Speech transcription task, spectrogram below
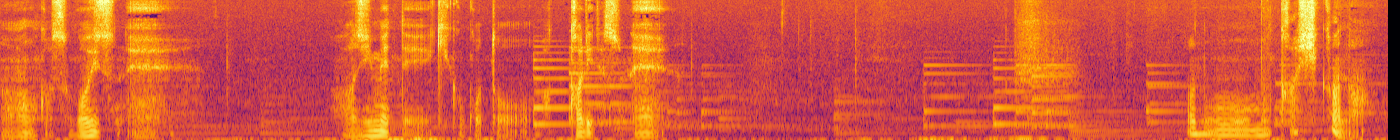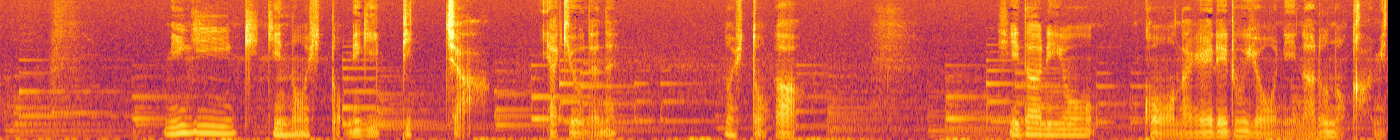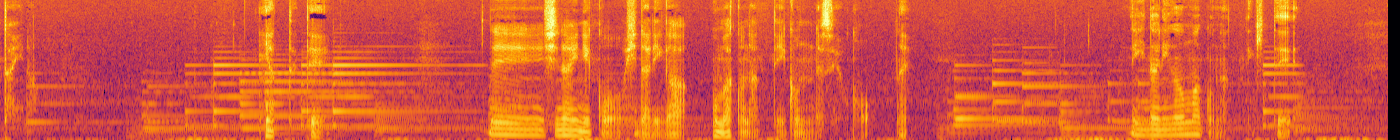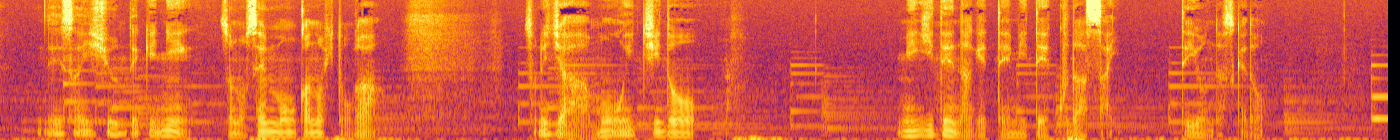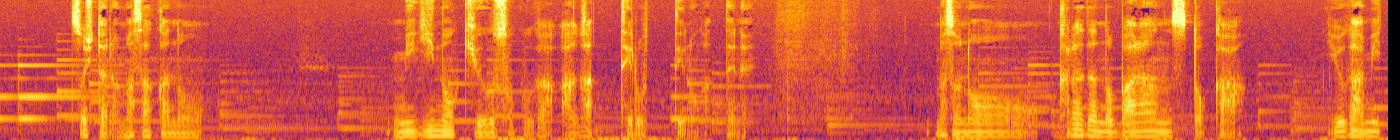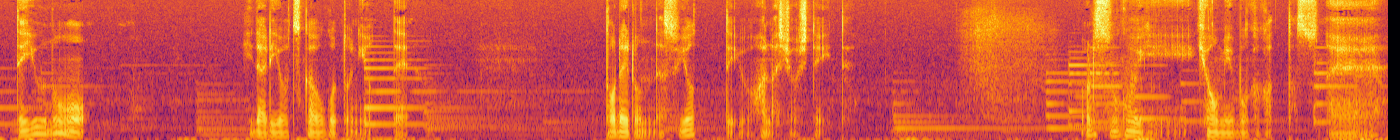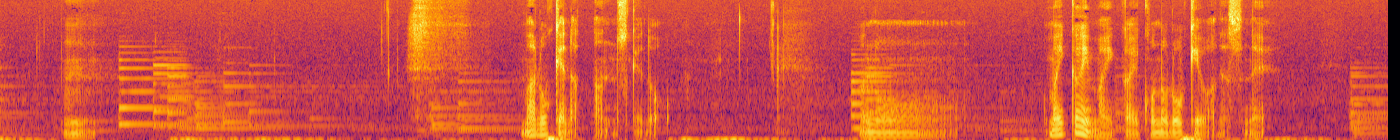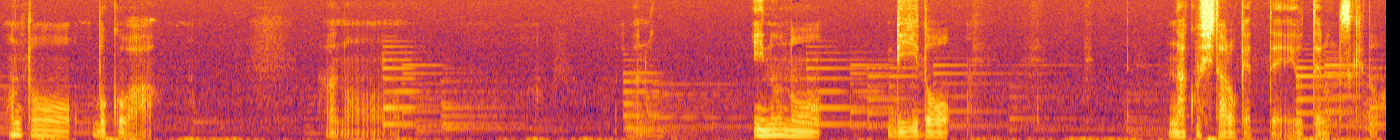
なんかすごいですね。初めて聞くことばっかりですね。あのー、昔かな？右利きの人右ピッチャー野球でねの人が左をこう投げれるようになるのかみたいな。やってて。で次第にこう左が上手くなっていくんですよ。こうね。で左が上手くなってきて。で最終的にその専門家の人がそれじゃあもう一度右で投げてみてください。って言うんですけどそしたらまさかの右の球速が上がってるっていうのがあってね。まあその体のバランスとか歪みっていうのを左を使うことによって取れるんですよっていう話をしていて。あれすごい興味深かったっすね。うん。まあロケだったんですけどあのー、毎回毎回このロケはですね本当僕はあのー、あの犬のリードなくしたロケって言ってるんですけど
